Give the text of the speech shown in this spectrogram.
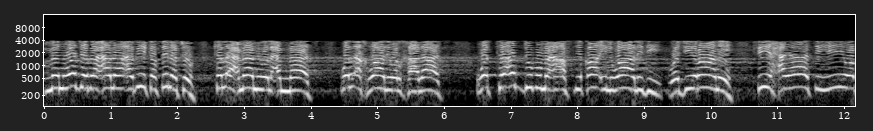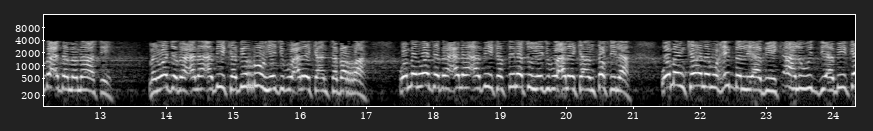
من وجب على أبيك صلته كالأعمام والعمات والأخوال والخالات. والتأدب مع أصدقاء الوالد وجيرانه في حياته وبعد مماته. من وجب على أبيك بره يجب عليك أن تبره ومن وجب على أبيك صلته يجب عليك أن تصله ومن كان محبا لأبيك أهل ود أبيك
